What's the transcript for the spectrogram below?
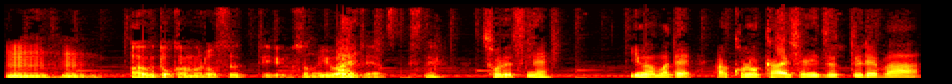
うんうん。アウトカムロスっていう、その言われたやつですね。はい、そうですね。今まであこの会社にずっといれば、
